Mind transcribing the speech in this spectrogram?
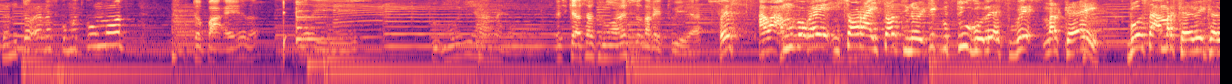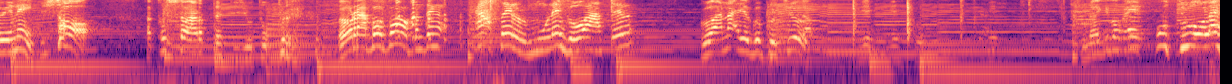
bentuke wis kumut-kumut. depake to. Yoi. Bumu iki aneh. Wis gak usah drungone esuk tak duit ya. Wis, awakmu pokoke iso ora iso dina iki kudu golek dhuwit mergae. Mbok sak mergawe gawene. Iso. Aku iso arep dadi YouTuber. Ora apa-apa, penting hasil, mulai nggo hasil. Nggo anak ya nggo bojo. Nggih, nggih, Bu. Nggih. Dina iki pokoke kudu oleh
